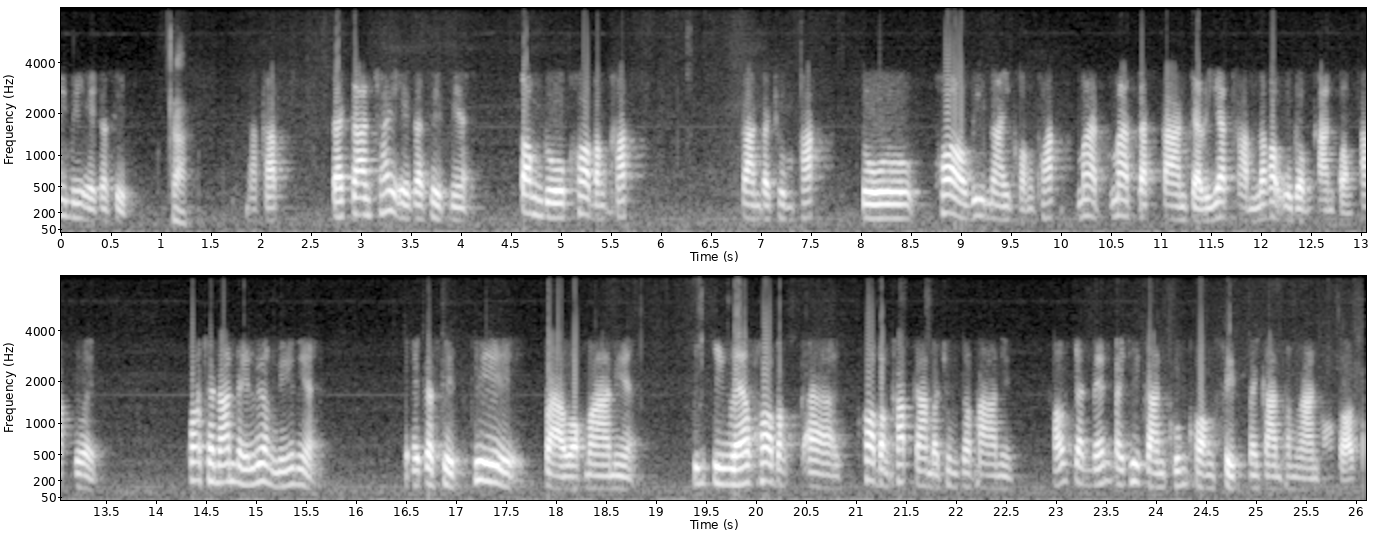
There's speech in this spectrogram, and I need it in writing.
นี่มีเอกสิทธิ์ครับนะครับ แต่การใช้เอกสิทธิ์เนี่ย ต้องดูข้อบังคับ การประชุมพักดูข้อวินัยของพักมาตรมาตรการจริยธรรมแล้วก็อุดมการของพักด้วย เพราะฉะนั้นในเรื่องนี้เนี่ย เอกสิทธิ์ที่กล่าวออกมาเนี่ย จริง ๆ แล้วข้อบังข้อบังคับการประชุมสภาเนี่ยเขาจะเน้นไปที่การคุ้มครองสิทธิ์ในการทำงานของสส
